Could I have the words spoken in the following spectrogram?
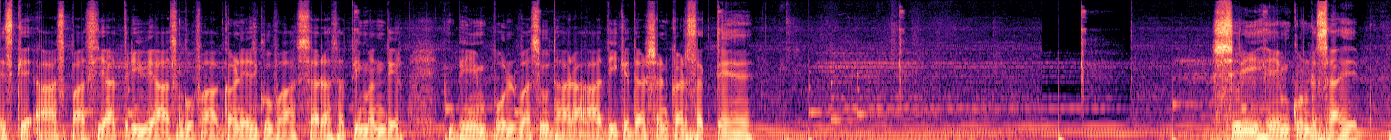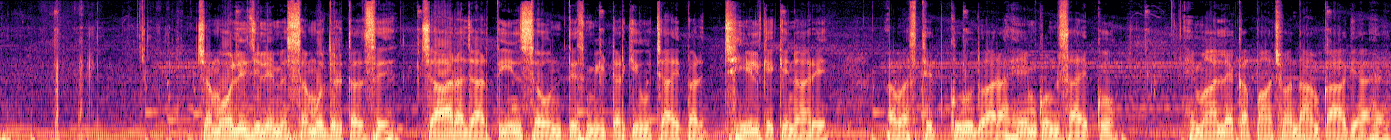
इसके आसपास यात्री व्यास गुफा, गणेश गुफा, सरस्वती मंदिर भीम पुल वसुधारा आदि के दर्शन कर सकते हैं। श्री हेमकुंड साहिब। चमोली ज़िले में समुद्र तल से चार हज़ार तीन सौ उनतीस मीटर की ऊंचाई पर झील के किनारे अवस्थित गुरुद्वारा हेमकुंड साहिब को हिमालय का पांचवा धाम कहा गया है।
